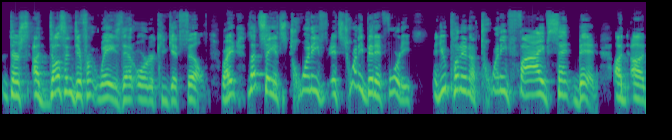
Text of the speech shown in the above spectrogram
there's a dozen different ways that order can get filled, right? Let's say it's 20, it's 20 bid at 40 and you put in a 25 cent bid, a, a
